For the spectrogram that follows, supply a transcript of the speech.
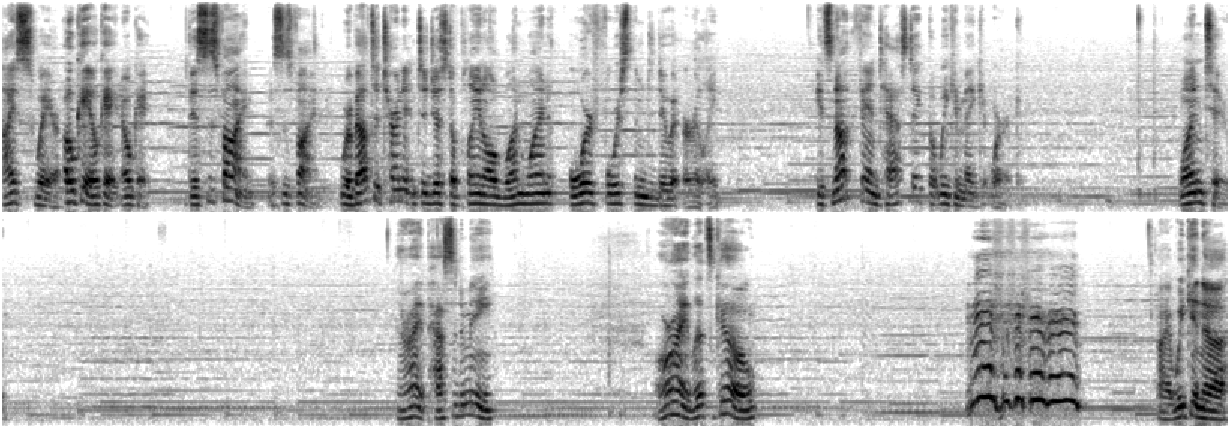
I swear. Okay, okay, okay. This is fine. This is fine. We're about to turn it into just a plain old 1-1 or force them to do it early. It's not fantastic, but we can make it work. 1-2. Alright, pass it to me. Alright, let's go. Alright, we can, uh,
